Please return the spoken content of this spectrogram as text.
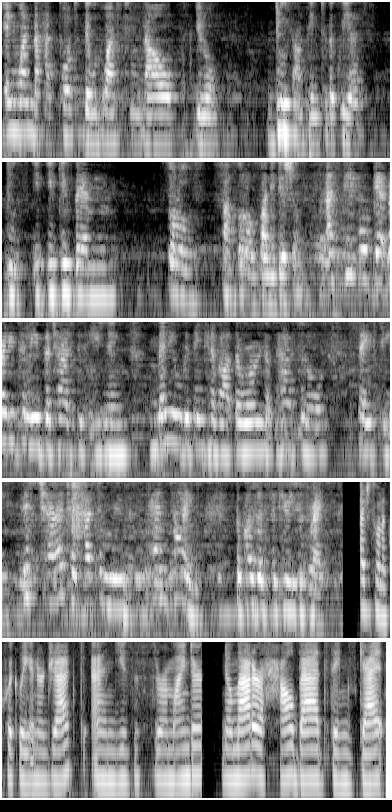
Anyone that had thought they would want to now, you know, do something to the queers, do, it, it gives them sort of some sort of validation. As people get ready to leave the church this evening, many will be thinking about their own personal safety. This church has had to move 10 times because of security threats. I just want to quickly interject and use this as a reminder. No matter how bad things get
